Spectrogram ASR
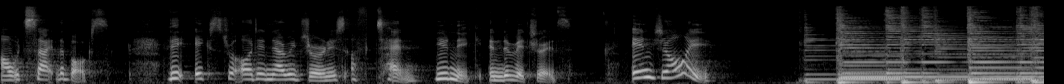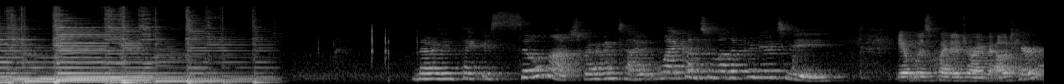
Outside the Box The Extraordinary Journeys of 10 Unique Individuals. Enjoy! Marilyn, thank you so much for having time. Welcome to Motherpreneur TV. It was quite a drive out here,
